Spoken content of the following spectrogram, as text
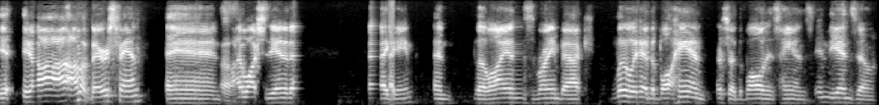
Yeah, you know, I, am a Bears fan, and oh. I watched the end of that, that game, and the Lions running back literally had the ball hand or sorry the ball in his hands in the end zone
